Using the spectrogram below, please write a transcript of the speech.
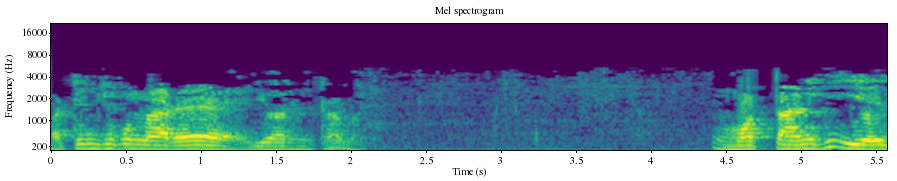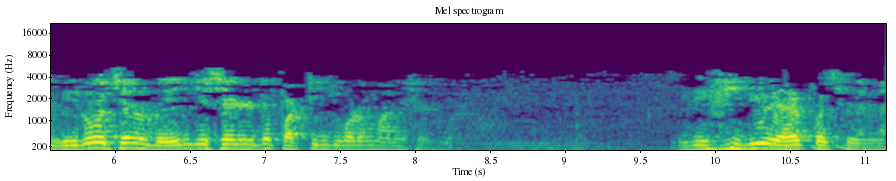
పట్టించుకున్నారే యు ఆర్ ఇన్ ట్రబుల్ మొత్తానికి ఏ విరోచనుడు ఏం చేశాడంటే పట్టించుకోవడం మానేశాడు ఇది ఇది వెనక్కి వచ్చింది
